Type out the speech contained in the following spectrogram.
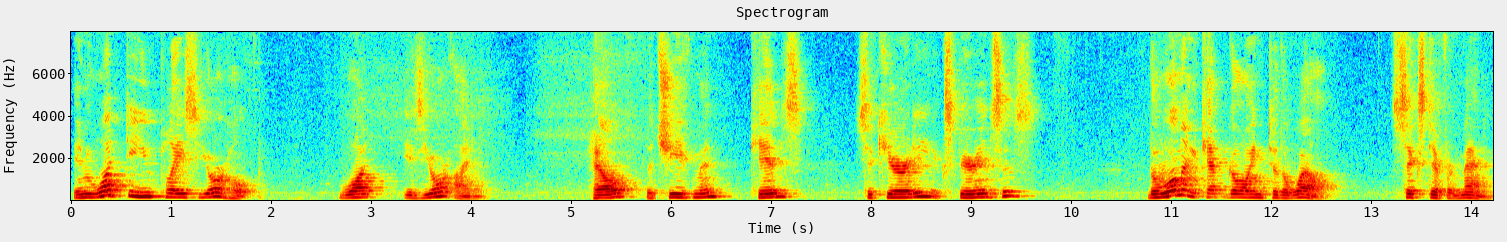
In what do you place your hope? What is your idol? Health, achievement, kids, security, experiences? The woman kept going to the well, six different men,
